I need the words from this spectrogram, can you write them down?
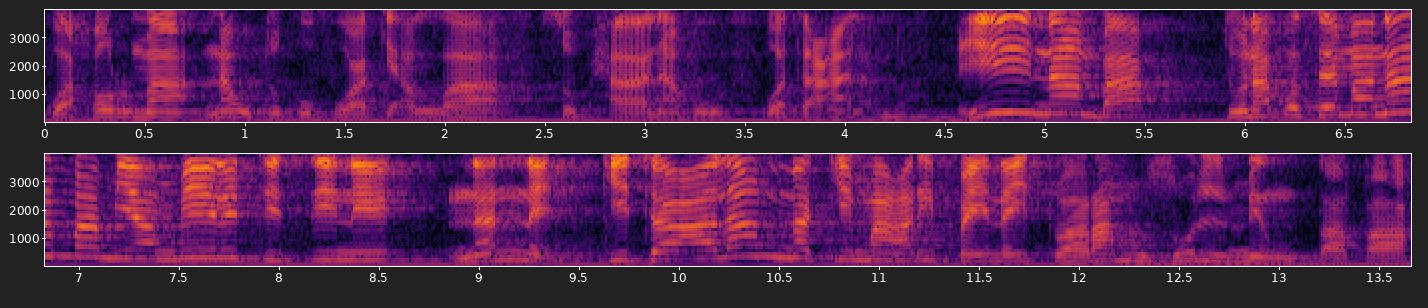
kwa hurma na utukufu wake Allah subhanahu wa ta'ala. Hii namba tunaposema namba 294 kitaalamu na kimaarifa inaitwa ramzul mintaqa,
